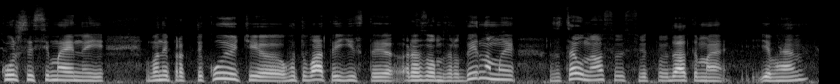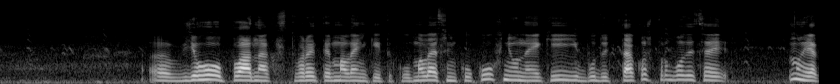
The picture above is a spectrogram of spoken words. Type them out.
курси сімейної, вони практикують готувати їсти разом з родинами. За це у нас ось відповідатиме Євген. В його планах створити маленьку таку малесеньку кухню, на якій будуть також проводитися ну, як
